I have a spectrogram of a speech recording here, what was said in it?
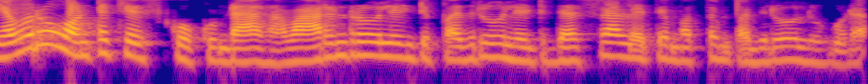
ఎవరూ వంట చేసుకోకుండా వారం రోజులు ఏంటి పది రోజులు ఏంటి దసరాలు అయితే మొత్తం పది రోజులు కూడా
